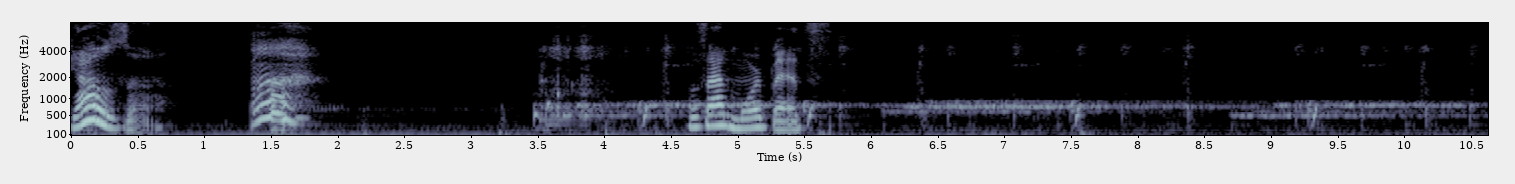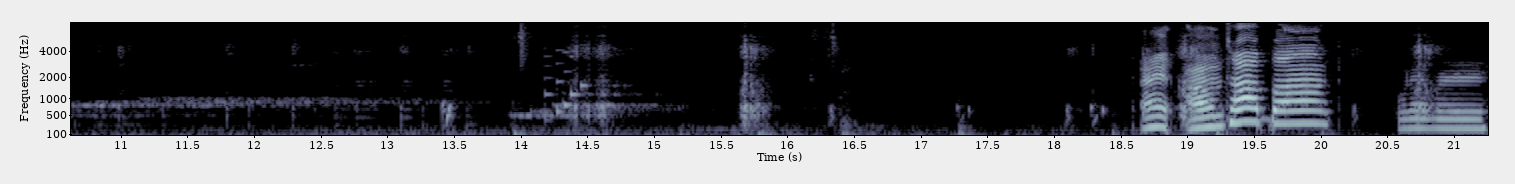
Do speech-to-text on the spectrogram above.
Yowza. Ugh. Let's add more beds. I on top bunk. Whatever.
